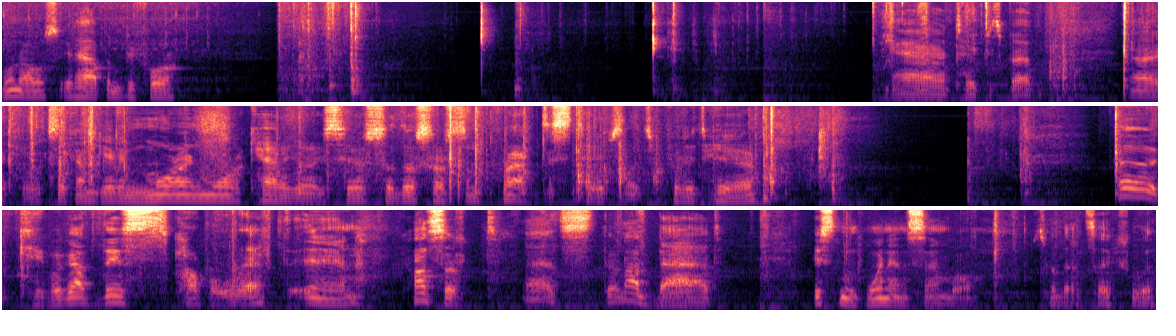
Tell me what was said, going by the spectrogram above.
Who knows? It happened before. Yeah, tape is bad. Okay, looks like I'm giving more and more categories here. So those are some practice tapes. Let's put it here. Okay, we got this couple left and concert. That's they're not bad. Eastman Wind Ensemble. So that's actually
